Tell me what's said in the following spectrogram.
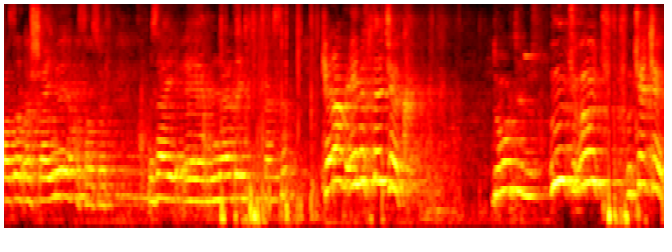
Bazen aşağı iniyor ya asansör. Mesela e, nereden çıkarsan. Kerem en üste çık. Dört henüz. Üç, üç. Üçe çık.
